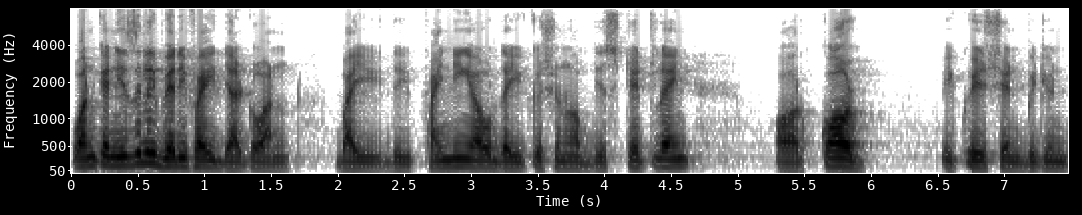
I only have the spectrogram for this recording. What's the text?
One can easily verify that one by the finding out the equation of this straight line or chord equation between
